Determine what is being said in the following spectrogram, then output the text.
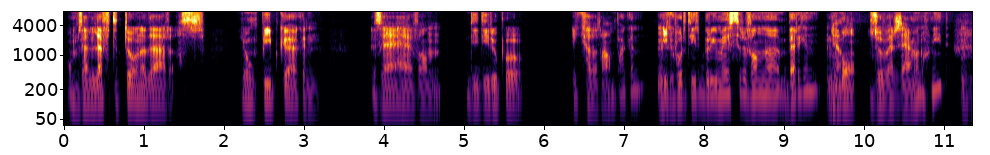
Om zijn lef te tonen daar als jong piepkuiken, zei hij van die Di Rupo, ik ga dat aanpakken. Ik word hier burgemeester van eh, Bergen. Ja. Bon, zover zijn we nog niet. Mhm.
